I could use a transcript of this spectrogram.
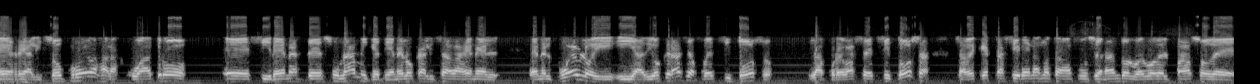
eh, realizó pruebas a las cuatro eh, sirenas de tsunami que tiene localizadas en el en el pueblo y, y a Dios gracias fue exitoso. La prueba fue exitosa. Sabes que estas sirenas no estaban funcionando luego del paso de,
